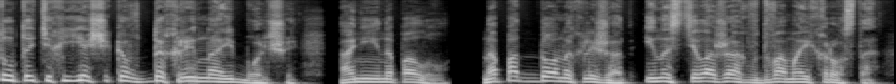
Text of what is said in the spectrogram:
Тут этих ящиков до хрена и больше. Они и на полу, на поддонах лежат, и на стеллажах в два моих роста —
